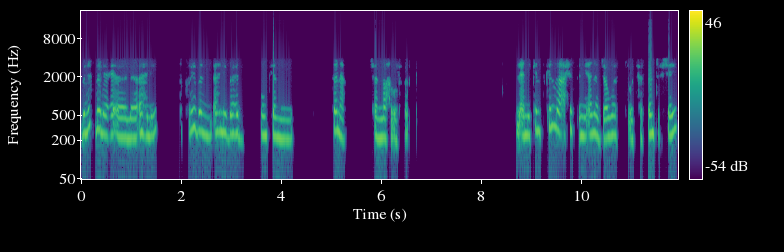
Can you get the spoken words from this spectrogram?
بالنسبة لأهلي تقريبا أهلي بعد ممكن سنة عشان نلاحظ الفرق. لأني كنت كل ما أحس إني أنا تجاوزت وتحسنت في شيء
